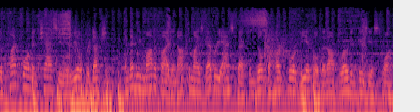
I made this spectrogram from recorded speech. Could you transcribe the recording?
the platform and chassis were real production, and then we modified and optimized every aspect and built the hardcore vehicle that off-road enthusiasts want.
